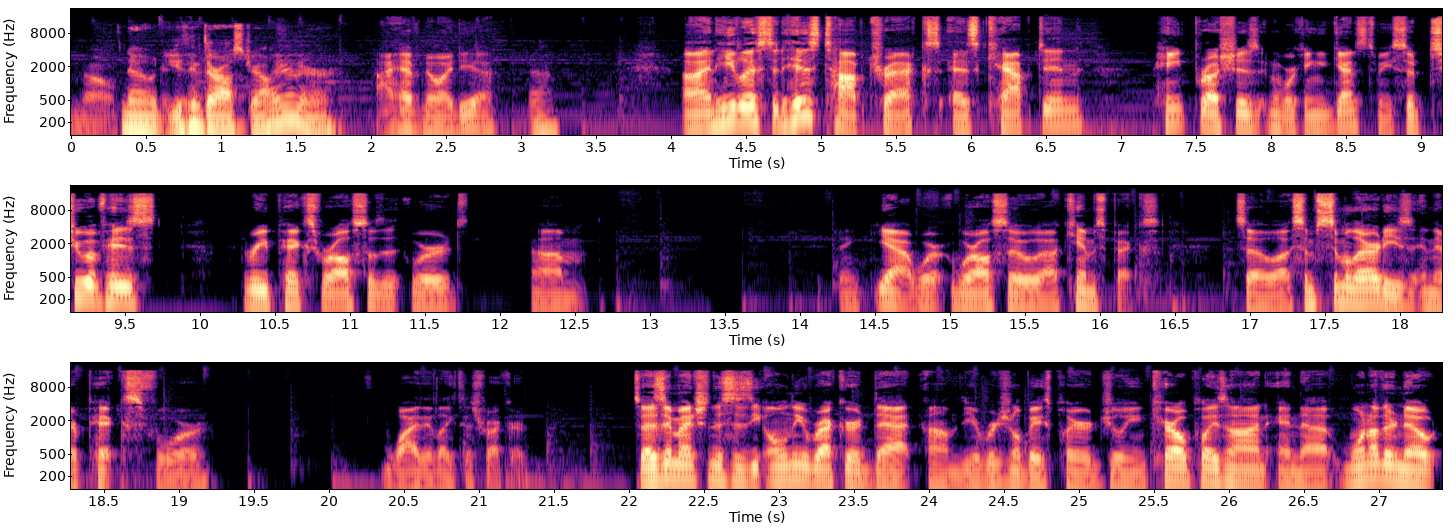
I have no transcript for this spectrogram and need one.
No. No. Do you think they're Australian or? I have no idea. Yeah. Uh, and he listed his top tracks as Captain, Paintbrushes, and Working Against Me. So two of his three picks were also the, were, um, think, yeah, we're also uh, Kim's picks. So uh, some similarities in their picks for why they like this record. So as I mentioned, this is the only record that um, the original bass player Julian Carroll plays on. And uh, one other note:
